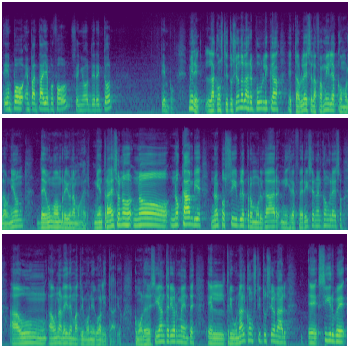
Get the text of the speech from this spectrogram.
Tiempo en pantalla, por favor, señor director. Tiempo. Mire, la Constitución de la República establece la familia como la unión de un hombre y una mujer. Mientras eso no, no, no cambie, no es posible promulgar ni referirse en el Congreso a, un, a una ley de matrimonio igualitario. Como le decía anteriormente, el Tribunal Constitucional eh, sirve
